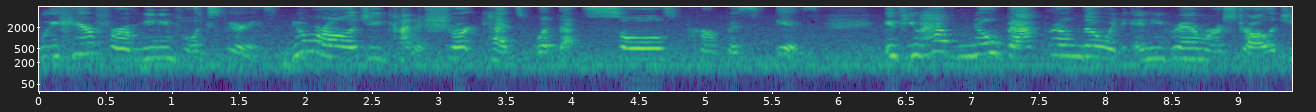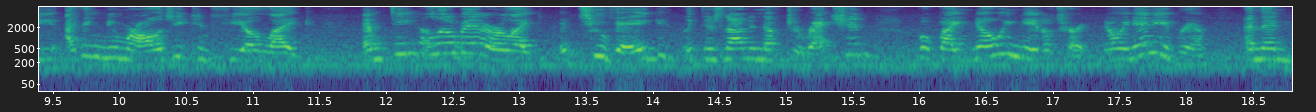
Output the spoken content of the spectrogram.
we're here for a meaningful experience. Numerology kind of shortcuts what that soul's purpose is. If you have no background though in Enneagram or astrology, I think numerology can feel like empty a little bit or like too vague, like there's not enough direction. But by knowing natal chart, knowing Enneagram, and then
